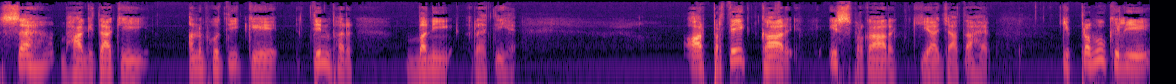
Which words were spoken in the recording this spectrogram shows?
सहभागिता की अनुभूति के दिन भर बनी रहती है। और प्रत्येक कार्य इस प्रकार किया जाता है कि प्रभु के लिए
